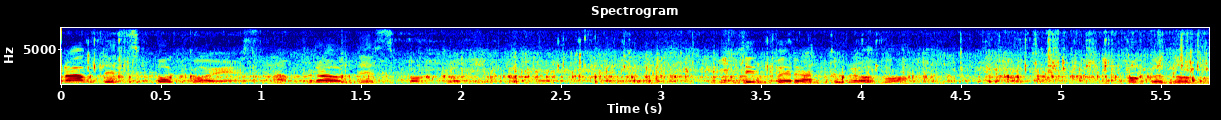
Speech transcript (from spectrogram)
Naprawdę spoko jest, naprawdę spoko. I temperaturowo, pogodowo.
